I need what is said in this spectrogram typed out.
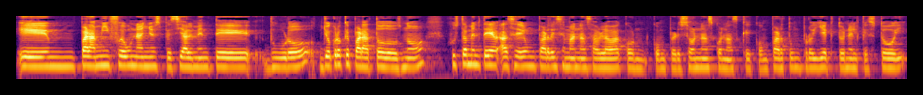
Em, para mí fue un año especialmente duro, yo creo que para todos, ¿no? Justamente hace un par de semanas hablaba con, con personas con las que comparto un proyecto en el que estoy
